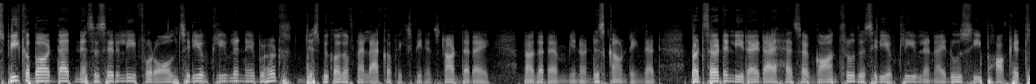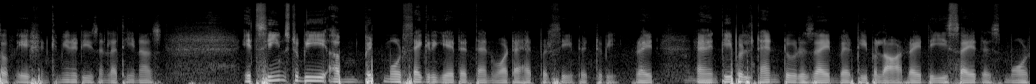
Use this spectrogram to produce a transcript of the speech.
speak about that necessarily for all city of Cleveland neighborhoods, just because of my lack of experience. Not that I, not that I'm, you know, discounting that, but certainly, right, I as I've gone through the city of Cleveland, I do see pockets of Asian communities and Latinas. It seems to be a bit more segregated than what I had perceived it to be, right? Mm-hmm. And people tend to reside where people are, right? The east side is more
